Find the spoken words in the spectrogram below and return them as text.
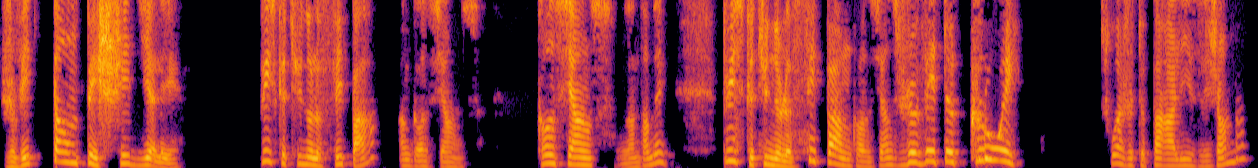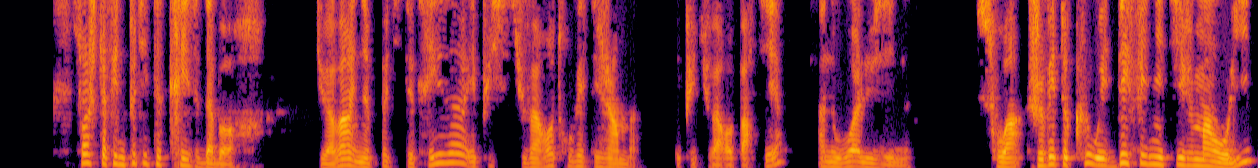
Je vais t'empêcher d'y aller. Puisque tu ne le fais pas en conscience. Conscience, vous entendez? Puisque tu ne le fais pas en conscience, je vais te clouer. Soit je te paralyse les jambes, soit je te fais une petite crise d'abord. Tu vas avoir une petite crise et puis tu vas retrouver tes jambes. Et puis tu vas repartir à nouveau à l'usine. Soit je vais te clouer définitivement au lit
